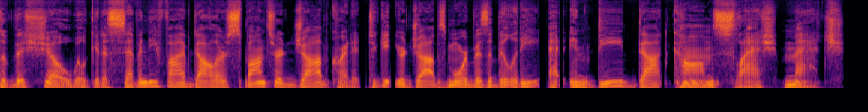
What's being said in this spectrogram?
of this show will get a $75 sponsored job credit to get your jobs more visibility at Indeed.com slash match.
